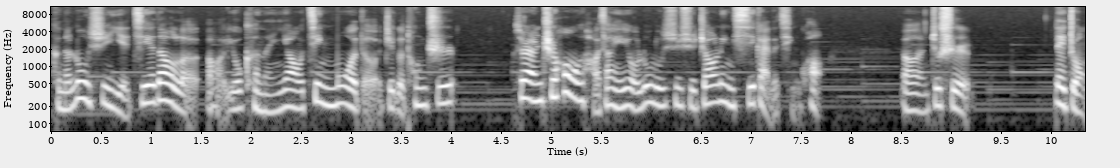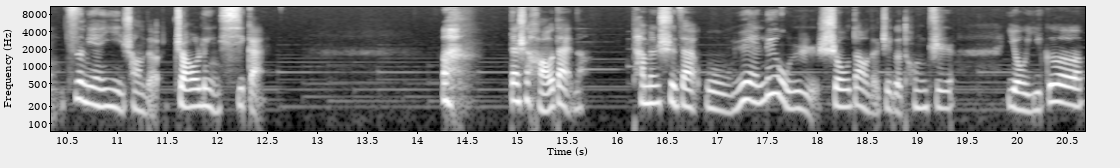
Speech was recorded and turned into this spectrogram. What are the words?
可能陆续也接到了啊，有可能要静默的这个通知。虽然之后好像也有陆陆续续朝令夕改的情况，嗯，就是那种字面意义上的朝令夕改。啊，但是好歹呢，他们是在五月六日收到的这个通知，有一个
